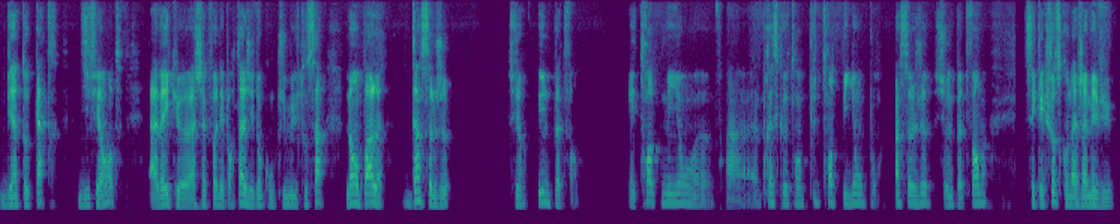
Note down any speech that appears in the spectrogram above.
bientôt quatre différentes, avec euh, à chaque fois des portages, et donc on cumule tout ça. Là, on parle d'un seul jeu sur une plateforme. Et 30 millions, euh, enfin, presque 30, plus de 30 millions pour un seul jeu sur une plateforme, c'est quelque chose qu'on n'a jamais vu.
